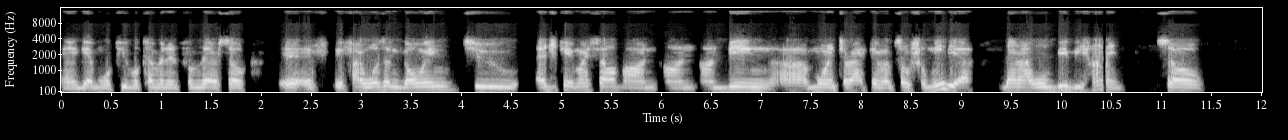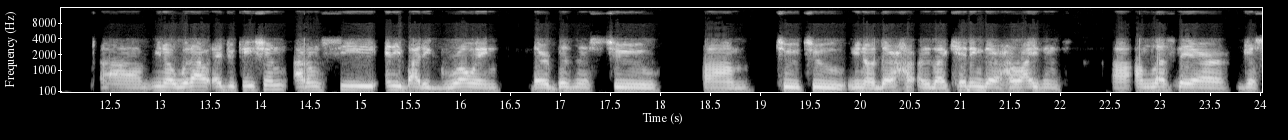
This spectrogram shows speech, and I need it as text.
and get more people coming in from there. So if if I wasn't going to educate myself on on on being uh, more interactive on social media, then I will be behind. So um, you know, without education, I don't see anybody growing their business to um, to to you know their like hitting their horizons uh, unless they are just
